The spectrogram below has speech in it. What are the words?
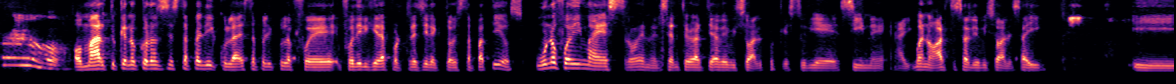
Wow. Omar, tú que no conoces esta película, esta película fue, fue dirigida por tres directores tapatíos. Uno fue mi maestro en el Centro de Arte Audiovisual, porque estudié cine, ahí, bueno, artes audiovisuales ahí. Y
